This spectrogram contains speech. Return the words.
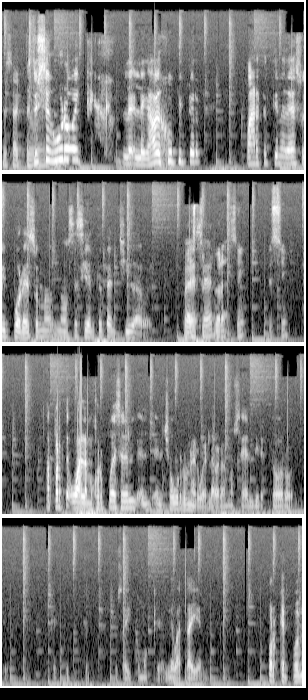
Exacto. Estoy güey. seguro, güey, que el legado de Júpiter parte tiene de eso y por eso no, no se siente tan chida, güey. Puede ser. Sí, sí. Aparte, o a lo mejor puede ser el, el- el showrunner, güey, la verdad, no sé, el director o el que, que- que, pues ahí como que le batallan. Porque pues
